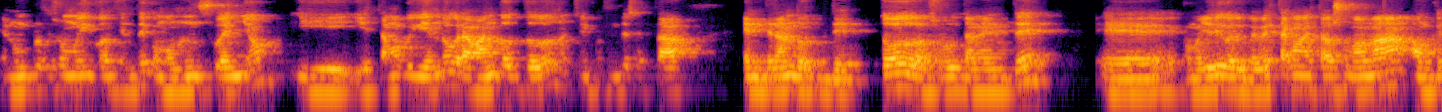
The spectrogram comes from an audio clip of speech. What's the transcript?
en un, proceso muy inconsciente, como en un sueño, y, estamos viviendo, grabando todo, nuestro inconsciente se está enterando de todo absolutamente. Eh, como yo digo, el bebé está conectado a su mamá, aunque,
